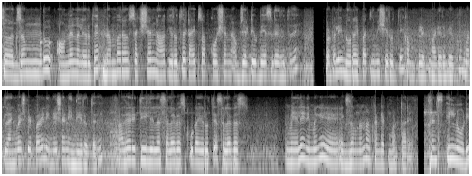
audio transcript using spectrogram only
ಸೊ ಎಕ್ಸಾಮ್ ಆನ್ಲೈನ್ನಲ್ಲಿ ಇರುತ್ತೆ ನಂಬರ್ ಆಫ್ ಸೆಕ್ಷನ್ ಆಗಿರುತ್ತೆ types of question objective based ಇರುತ್ತದೆ. ಟೋಟಲಿ ನೂರ ಇಪ್ಪತ್ತು ನಿಮಿಷ ಇರುತ್ತೆ ಕಂಪ್ಲೀಟ್ ಮಾಡಿರಬೇಕು. ಮತ್ತು language paper in English and Hindi ಇರುತ್ತದೆ ಅದೇ ರೀತಿ ಇಲ್ಲೆಲ್ಲ ಸಿಲೆಬಸ್ ಕೂಡ ಇರುತ್ತೆ. ಸಿಲೆಬಸ್ ಮೇಲೆ ನಿಮಗೆ ಎಕ್ಸಾಮ್ನನ್ನು ಕಂಡಕ್ಟ್ ಮಾಡ್ತಾರೆ. ಫ್ರೆಂಡ್ಸ್ ಇಲ್ಲಿ ನೋಡಿ,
